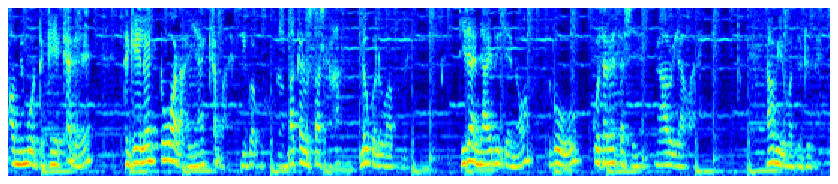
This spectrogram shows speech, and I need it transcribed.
အောင်မြင်ဖို့တကယ်ခက်တယ်တကယ်လဲတိုးရတာအရန်ခက်ပါတယ်ဈေးကွက်ကိုအဲ့တော့ market research ကလုပ်ကြလို့ရပါတယ်ဒီထက်အများကြီးသိချင်တော့အခုကိုကို setting session ငားလို့ရပါတယ်နောက်ဗီဒီယိုမှာပြန်တွေ့မယ်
